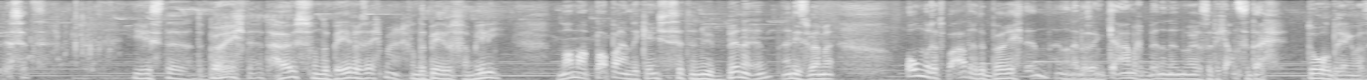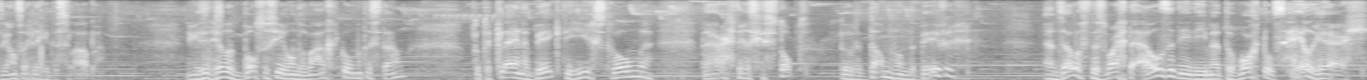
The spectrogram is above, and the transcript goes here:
Dit is het. Hier is de, de hè, het huis van de bever, zeg maar, van de beverfamilie. Mama, papa en de kindjes zitten nu binnenin. Hè, die zwemmen onder het water de burcht in. En dan hebben ze een kamer binnenin waar ze de hele dag doorbrengen, waar ze de hele dag liggen te slapen. En je ziet heel het bos hier onder water komen te staan. Tot de kleine beek die hier stroomde, daarachter is gestopt door de dam van de bever. En zelfs de zwarte elzen, die, die met de wortels heel graag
